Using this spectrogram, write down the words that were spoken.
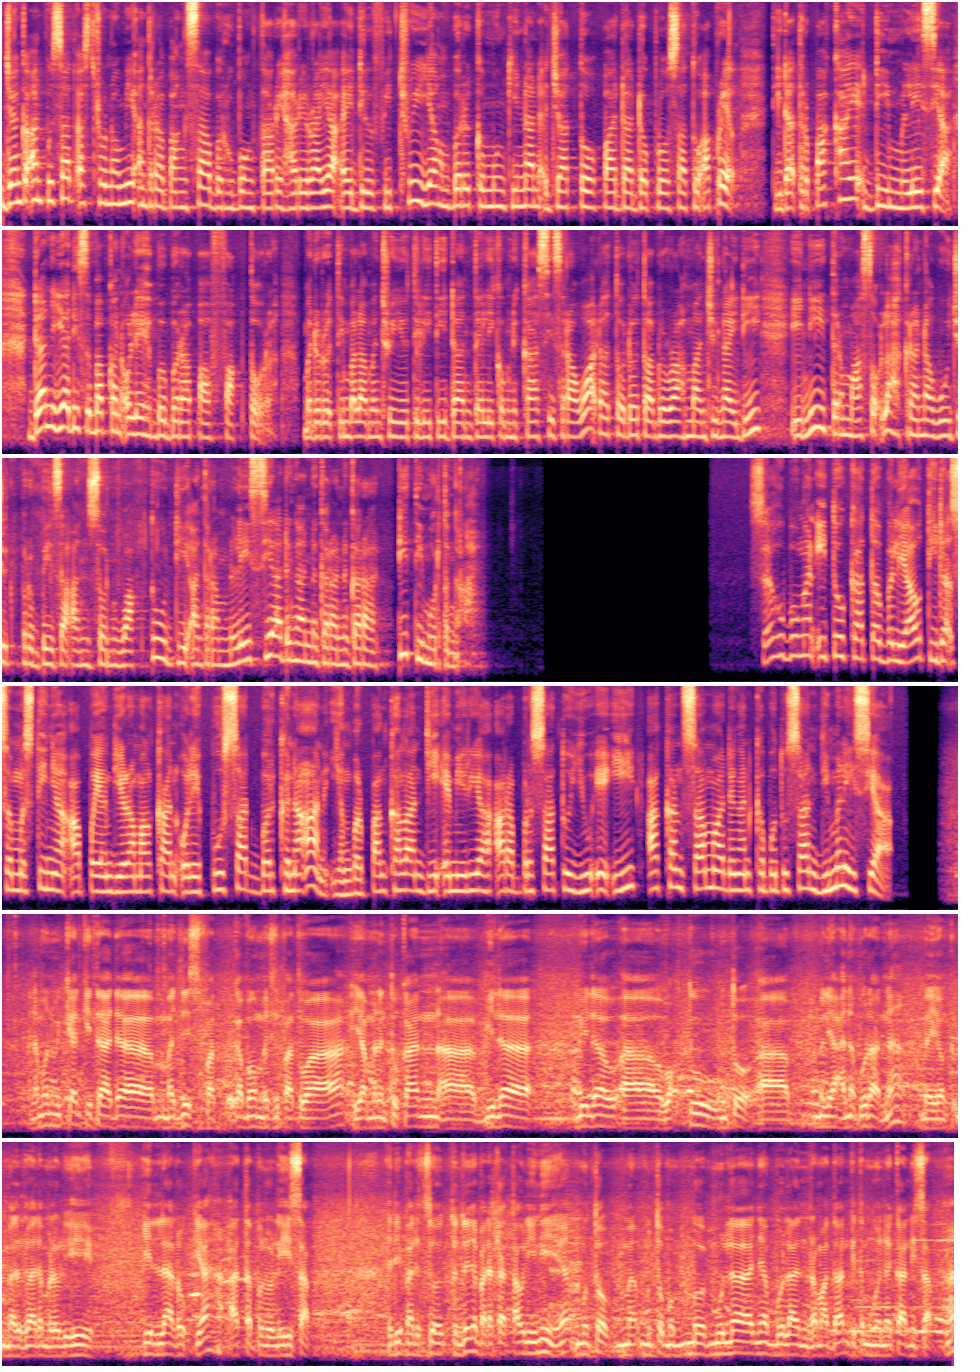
Jangkaan Pusat Astronomi Antarabangsa berhubung tarikh Hari Raya Aidilfitri yang berkemungkinan jatuh pada 21 April tidak terpakai di Malaysia dan ia disebabkan oleh beberapa faktor. Menurut Timbalan Menteri Utiliti dan Telekomunikasi Sarawak Datuk Dr. Abdul Rahman Junaidi, ini termasuklah kerana wujud perbezaan zon waktu di antara Malaysia dengan negara-negara di Timur Tengah. Sehubungan itu, kata beliau, tidak semestinya apa yang diramalkan oleh pusat berkenaan yang berpangkalan di Emiriah Arab Bersatu UAE akan sama dengan keputusan di Malaysia. Namun demikian kita ada majlis gabungan majlis fatwa yang menentukan uh, bila bila uh, waktu untuk uh, melihat anak bulan uh, yang melalui hilal ruqyah ataupun melalui hisap. Jadi pada tentunya pada tahun ini ya untuk untuk bermulanya bulan Ramadan kita menggunakan nisab. Ha?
